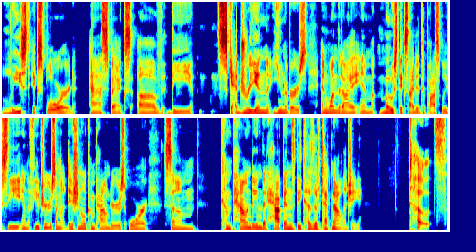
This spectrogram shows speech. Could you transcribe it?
least explored aspects of the Scadrian universe, and one that I am most excited to possibly see in the future some additional compounders or some compounding that happens because of technology. Totes.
